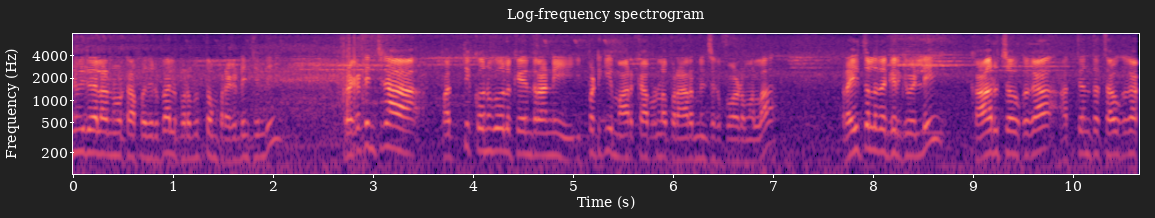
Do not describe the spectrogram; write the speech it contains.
ఎనిమిది వేల నూట పది రూపాయలు ప్రభుత్వం ప్రకటించింది. ప్రకటించిన పత్తి కొనుగోలు కేంద్రాన్ని ఇప్పటికీ మార్కాపురంలో ప్రారంభించకపోవడం వల్ల రైతుల దగ్గరికి వెళ్ళి కారు చౌకగా అత్యంత చౌకగా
